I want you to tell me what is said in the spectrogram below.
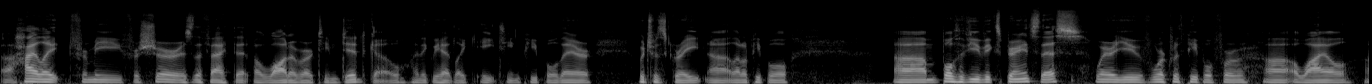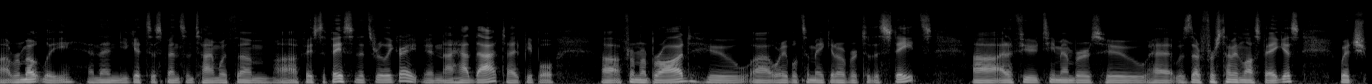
a highlight for me for sure is the fact that a lot of our team did go. I think we had like 18 people there, which was great. Uh, a lot of people. Um, both of you have experienced this, where you've worked with people for uh, a while uh, remotely, and then you get to spend some time with them face to face, and it's really great. And I had that. I had people uh, from abroad who uh, were able to make it over to the states. Uh, I had a few team members who had, was their first time in Las Vegas, which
